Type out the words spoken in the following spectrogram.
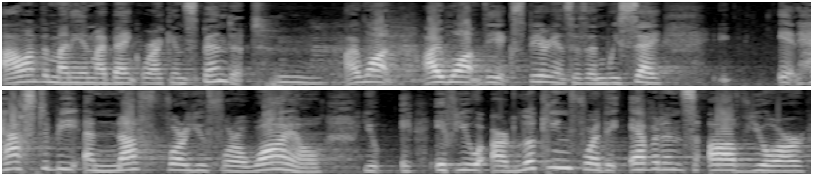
I want the money in my bank where I can spend it. Mm. I want, I want the experiences. And we say, it has to be enough for you for a while. You, if you are looking for the evidence of your,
